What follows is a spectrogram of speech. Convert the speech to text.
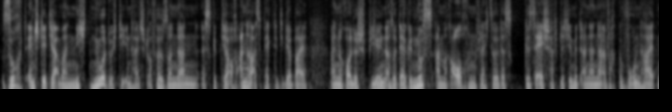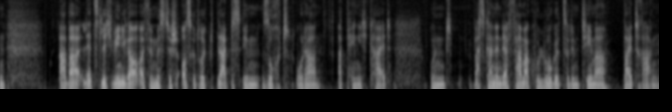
Sucht entsteht ja aber nicht nur durch die Inhaltsstoffe, sondern es gibt ja auch andere Aspekte, die dabei eine Rolle spielen. Also der Genuss am Rauchen, vielleicht so das gesellschaftliche Miteinander, einfach Gewohnheiten. Aber letztlich weniger euphemistisch ausgedrückt bleibt es eben Sucht oder Abhängigkeit. Und was kann denn der Pharmakologe zu dem Thema beitragen?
